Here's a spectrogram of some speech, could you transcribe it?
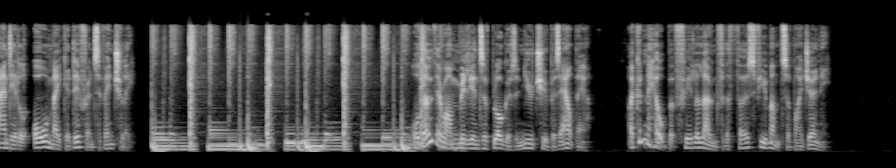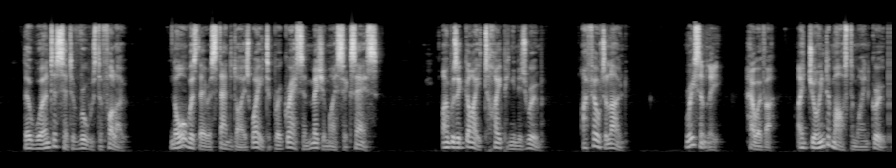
and it'll all make a difference eventually. Although there are millions of bloggers and YouTubers out there, I couldn't help but feel alone for the first few months of my journey. There weren't a set of rules to follow, nor was there a standardized way to progress and measure my success. I was a guy typing in his room. I felt alone. Recently, however, I joined a mastermind group.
